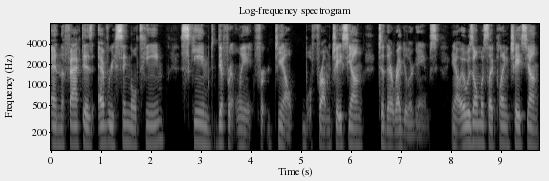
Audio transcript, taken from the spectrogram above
And the fact is, every single team schemed differently for, you know, from Chase Young to their regular games. You know, it was almost like playing Chase Young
